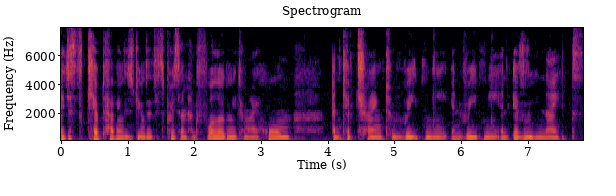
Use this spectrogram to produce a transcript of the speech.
I just kept having these dreams that this person had followed me to my home and kept trying to rape me and rape me and every night.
